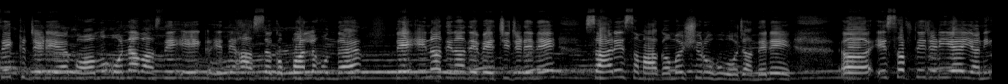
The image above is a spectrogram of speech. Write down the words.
ਸਿੱਖ ਜਿਹੜੇ ਆ ਕੌਮ, ਉਹਨਾਂ ਵਾਸਤੇ ਇਹ ਇੱਕ ਇਤਿਹਾਸਕ ਪਲ ਹੁੰਦਾ ਹੈ ਤੇ ਇਹਨਾਂ ਦਿਨਾਂ ਦੇ ਵਿੱਚ ਜਿਹੜੇ ਨੇ ਸਾਰੇ ਸਮਾਗਮ ਸ਼ੁਰੂ ਹੋ ਜਾਂਦੇ ਨੇ। ਇਸ ਹਫ਼ਤੇ ਜਿਹੜੀ ਹੈ, ਯਾਨੀ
